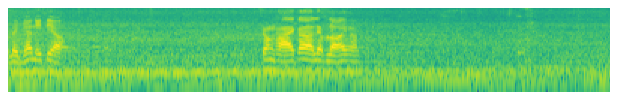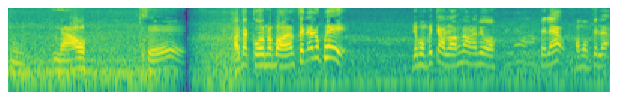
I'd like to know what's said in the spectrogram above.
เหลือแค่นิดเดียว ช่วงท้ายก็เรียบร้อยครับเงาโอเคเขาตะโกนมาบอกแล้วเสร็จแล้วลูกพี่ เดี๋ยวผมไปจอดรอข้างนอกนะพี่โอเสร็จแล้วของผมเสร็จแล้ว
